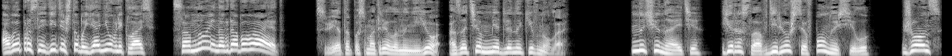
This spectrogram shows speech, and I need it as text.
«А вы проследите, чтобы я не увлеклась. Со мной иногда бывает». Света посмотрела на нее, а затем медленно кивнула. «Начинайте. Ярослав, дерешься в полную силу. Джонс,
